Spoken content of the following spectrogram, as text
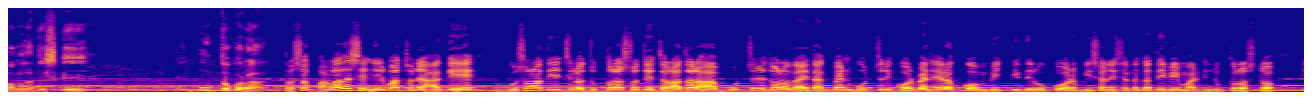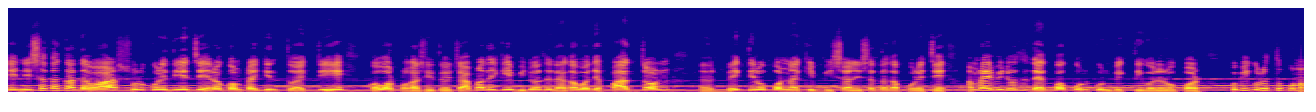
বাংলাদেশকে মুক্ত করা। দর্শক বাংলাদেশের নির্বাচনের আগে ঘোষণা দিয়েছিল যুক্তরাষ্ট্র যে যারা যারা ভোট চুরির জন্য দায়ী থাকবেন ভোট চুরি করবেন, এরকম ব্যক্তিদের উপর ভিসা নিষেধাজ্ঞা দেবে মার্কিন যুক্তরাষ্ট্র। এই নিষেধাজ্ঞা দেওয়া শুরু করে দিয়েছে, এরকমটাই কিন্তু একটি খবর প্রকাশিত হয়েছে। আপনাদেরকে এই ভিডিওতে দেখাবো যে পাঁচজন ব্যক্তির উপর নাকি ভিসা নিষেধাজ্ঞা পড়েছে। আমরা এই ভিডিওতে দেখব কোন কোন ব্যক্তিগণের উপর। খুবই গুরুত্বপূর্ণ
